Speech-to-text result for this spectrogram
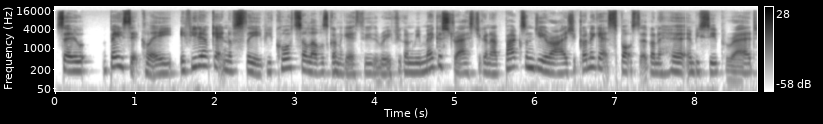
So basically, if you don't get enough sleep, your cortisol level's going to go through the roof. You're going to be mega stressed. You're going to have bags under your eyes. You're going to get spots that are going to hurt and be super red.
